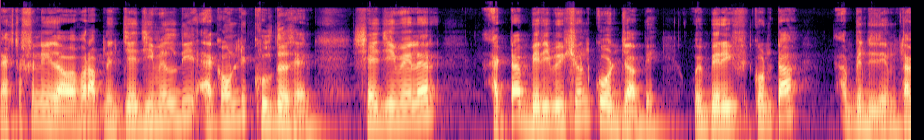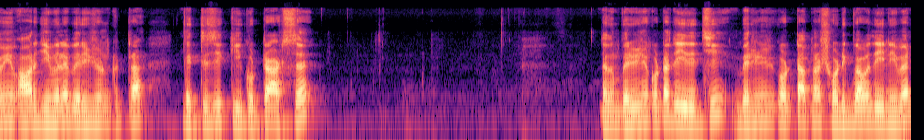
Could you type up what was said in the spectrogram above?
নেক্সট অপশানে নিয়ে যাওয়ার পর আপনি যে জিমেল দিয়ে অ্যাকাউন্টটি খুলতেছেন, সেই জিমেলের একটা ভেরিফিকেশন কোড যাবে। ওই ভেরিফি কোডটা আপনি দিয়ে দিন। তো আমি আমার জিমেলে ভেরিফিকেশন কোডটা দেখতেছি কী কোডটা আসছে। দেখুন ভেরিফিকেশন কোডটা দিয়ে দিচ্ছি। ভেরিফিকেশন কোডটা আপনারা সঠিকভাবে দিয়ে নেবেন।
